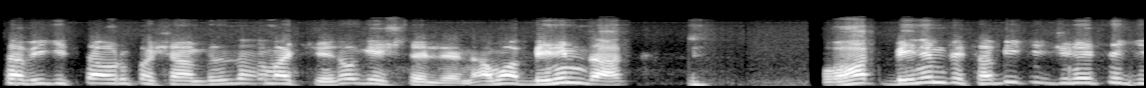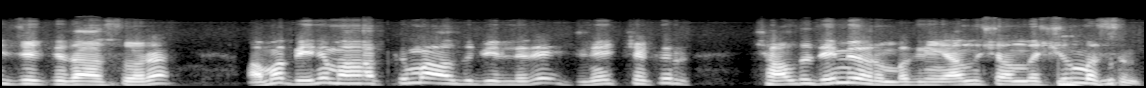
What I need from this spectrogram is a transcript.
Tabii gitti Avrupa Şampiyonası'nda maç yedi. O geçti ellerine. Ama benim de hak. O hak benimdi. Tabii ki Cüneyt'e gidecekti daha sonra. Ama benim hakkımı aldı birileri. Cüneyt Çakır çaldı demiyorum. Bakın yanlış anlaşılmasın.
